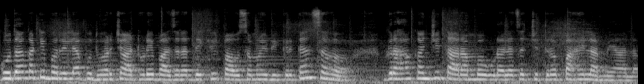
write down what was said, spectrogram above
गोदाकाठी भरलेल्या बुधवारच्या आठवडे बाजारात देखील पावसामुळे विक्रेत्यांसह ग्राहकांची तारांबळ उडाल्याचं चित्र पाहायला मिळालं.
